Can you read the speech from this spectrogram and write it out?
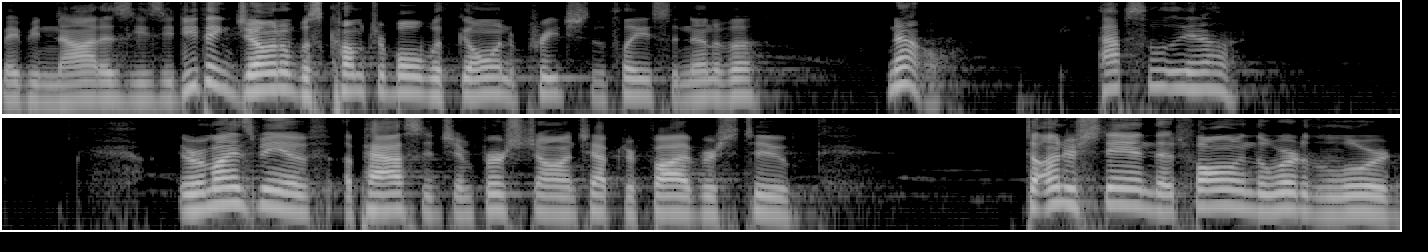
maybe not as easy. Do you think Jonah was comfortable with going to preach to the place in Nineveh? No, absolutely not. It reminds me of a passage in 1 John chapter 5 verse 2. To understand that following the word of the Lord,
